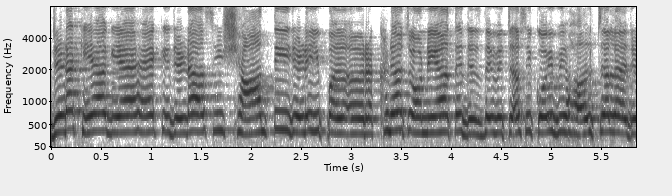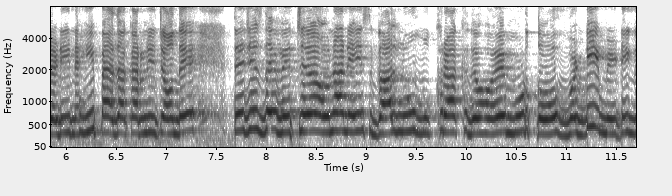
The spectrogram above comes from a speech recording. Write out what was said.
ਜਿਹੜਾ ਕਿਹਾ ਗਿਆ ਹੈ ਕਿ ਜਿਹੜਾ ਅਸੀਂ ਸ਼ਾਂਤੀ ਜਿਹੜੀ ਰੱਖਣਾ ਚਾਹੁੰਦੇ ਆ ਤੇ ਜਿਸ ਦੇ ਵਿੱਚ ਅਸੀਂ ਕੋਈ ਵੀ ਹਲਚਲ ਹੈ ਜਿਹੜੀ ਨਹੀਂ ਪੈਦਾ ਕਰਨੀ ਚਾਹੁੰਦੇ ਤੇ ਜਿਸ ਦੇ ਵਿੱਚ ਉਹਨਾਂ ਨੇ ਇਸ ਗੱਲ ਨੂੰ ਮੁੱਖ ਰੱਖਦੇ ਹੋਏ ਮੁੜ ਤੋਂ ਵੱਡੀ ਮੀਟਿੰਗ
